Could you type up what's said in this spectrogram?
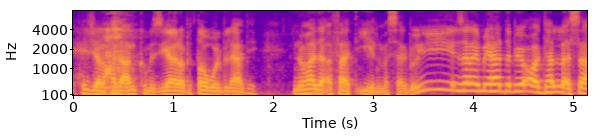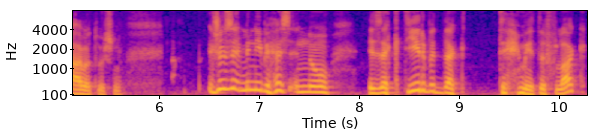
حجى لحدا عندكم زيارة بيطول بالقعدة. إنه هذا قفاه تقيل مثلا. بيقول يا زلمة هذا بيقعد هلأ ساعة بتوشنا جزء مني بحس إنه إذا كتير بدك تحمي طفلك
